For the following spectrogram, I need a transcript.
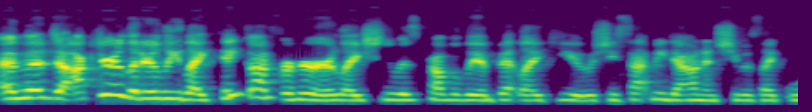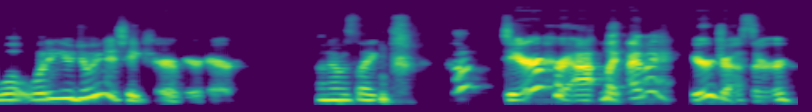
And the doctor literally like thank god for her. Like she was probably a bit like you. She sat me down and she was like well what are you doing to take care of your hair? And i was like dare her at like I'm a hairdresser.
